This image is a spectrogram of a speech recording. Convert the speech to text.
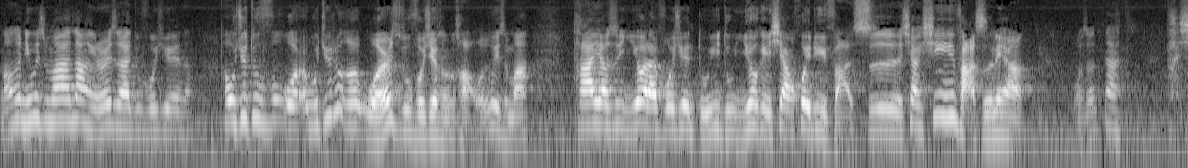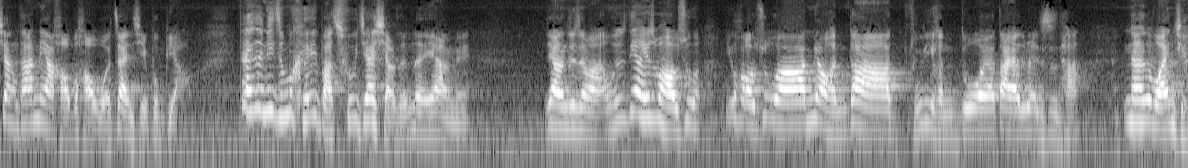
然后说你为什么让你儿子来读佛学院呢？他我觉得读佛我我觉得我我儿子读佛学很好。我说为什么？他要是以后来佛学院读一读，以后可以像慧律法师、像星云法师那样。我说那像他那样好不好？我暂且不表。但是你怎么可以把出家想成那样呢？这样就是什么？我说这样有什么好处？有好处啊，庙很大，啊，徒弟很多，要大家都认识他，那是完全，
